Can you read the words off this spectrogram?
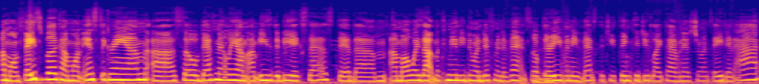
I'm on Facebook, I'm on Instagram, uh, so definitely I'm, I'm easy to be accessed, and um, I'm always out in the community doing different events. So if there are even events that you think that you'd like to have an insurance agent at,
